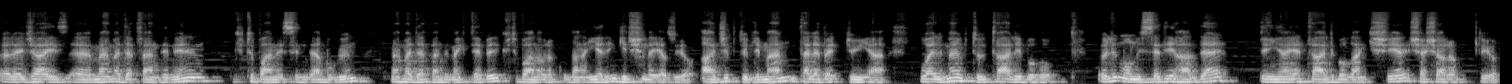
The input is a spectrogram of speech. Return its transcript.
Recaiz e, Mehmet Efendi'nin kütüphanesinde bugün Mehmet Efendi Mektebi kütüphane olarak kullanılan yerin girişinde yazıyor. Aciptü limen talebet dünya vel mevtu talibuhu. Ölüm onu istediği halde dünyaya talip olan kişiye şaşarım diyor.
